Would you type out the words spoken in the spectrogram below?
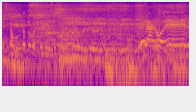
está buscando resolver este problema? Claro, el,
